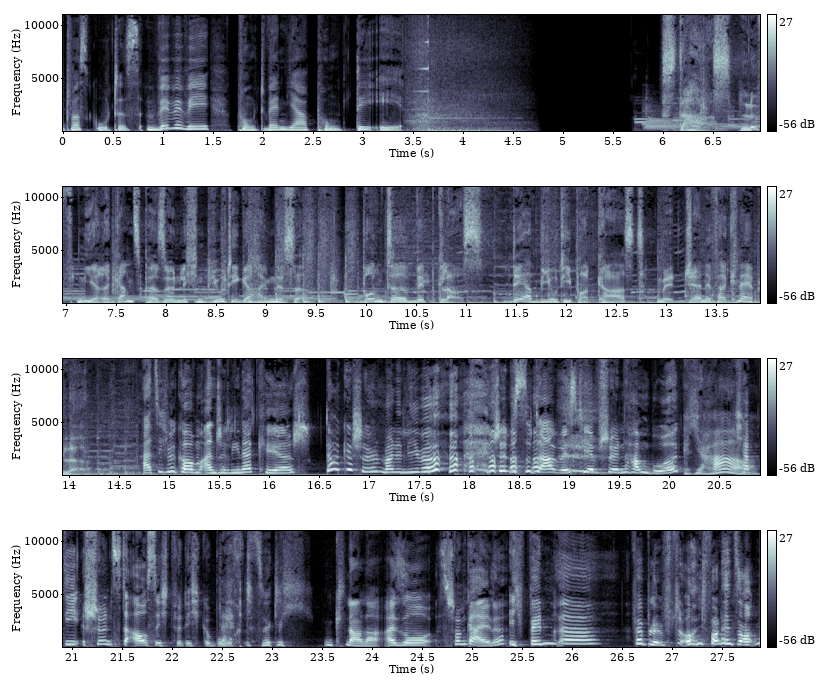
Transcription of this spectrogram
etwas Gutes. www.venya.de Stars lüften ihre ganz persönlichen Beauty-Geheimnisse. Bunte Wipgloss, der Beauty-Podcast mit Jennifer Knäble. Herzlich willkommen, Angelina Kirsch. Dankeschön, meine Liebe. Schön, dass du da bist, hier im schönen Hamburg. Ja. Ich habe die schönste Aussicht für dich gebucht. Das ist wirklich ein Knaller. Also, ist schon geil, ne? ich bin äh, verblüfft und von den Socken.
